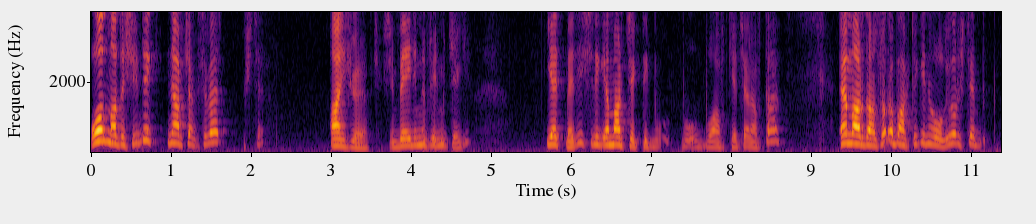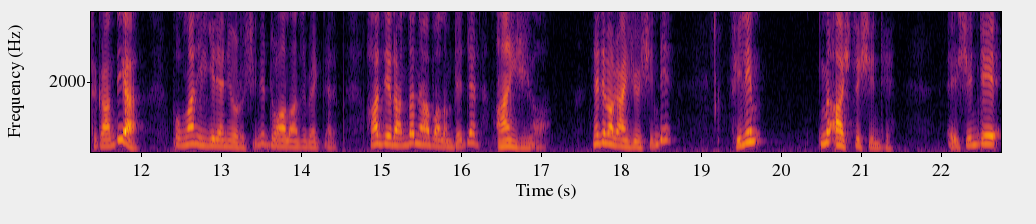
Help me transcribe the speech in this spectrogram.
Olmadı şimdi ne yapacak bu sefer? İşte anjiyo yapacak. Şimdi beynimin filmi çekeyim. Yetmedi. Şimdi MR çektik bu, bu, bu hafta, geçen hafta. MR'dan sonra baktık ki ne oluyor? İşte tıkandı ya. Bununla ilgileniyoruz şimdi. Dualarınızı beklerim. Haziran'da ne yapalım dediler? Anjiyo. Ne demek anjiyo şimdi? Film mi açtı şimdi? E şimdi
